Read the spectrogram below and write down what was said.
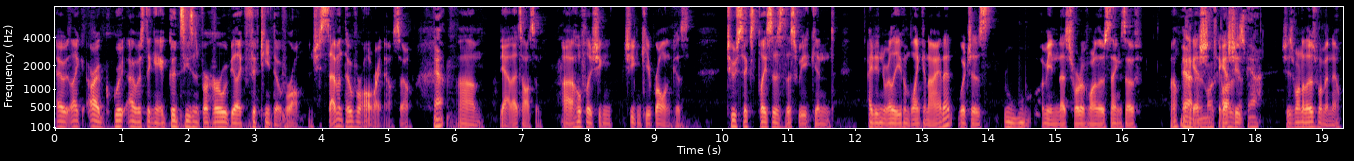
I would, like, or a I was thinking a good season for her would be like 15th overall, and she's seventh overall right now. So, yeah, um, yeah, that's awesome. Uh, hopefully she can she can keep rolling because two sixth places this week, and I didn't really even blink an eye at it, which is, I mean, that's sort of one of those things of, well, yeah. I guess, I guess positive, she's yeah. she's one of those women now.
